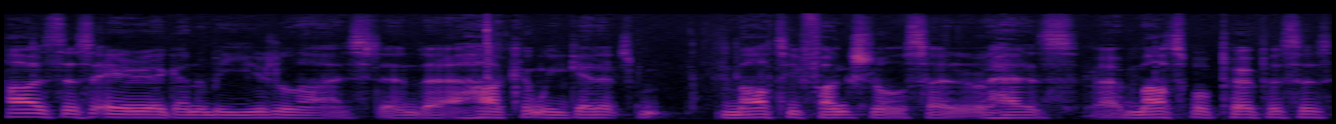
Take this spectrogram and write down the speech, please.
how is this area going to be utilized and uh, how can we get it multifunctional so that it has uh, multiple purposes?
